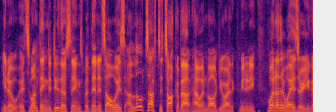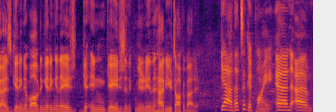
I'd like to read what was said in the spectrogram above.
you know it's one thing to do those things, but then it's always a little tough to talk about how involved you are in the community. What other ways are you guys getting involved and getting engaged, get engaged in the community, and then how do you talk about it? Yeah, that's a good. And um,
